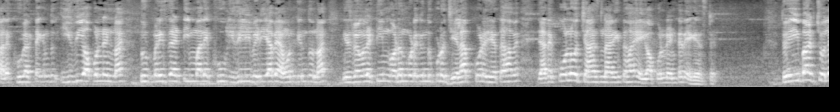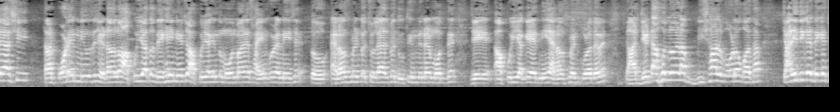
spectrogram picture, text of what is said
মানে খুব একটা কিন্তু ইজি অপোনেন্ট নয়। তুর্কমেনিস্তানের টিম মানে খুব ইজিলি বেরিয়ে যাবে, এমন কিন্তু নয়। ইস্ট বেঙ্গলের টিম গঠন করে কিন্তু পুরো জেল আপ করে যেতে হবে, যাতে কোনো চান্স না নিতে হয় এই অপোনেন্টের এগেনস্টে তো এইবার চলে আসি, তার পরের নিউজে যেটা হলো, আপুইয়া তো দেখেই নিয়েছো, আপুইয়া কিন্তু মোহন মানে সাইন করে নিয়েছে। তো অ্যানাউন্সমেন্টও চলে আসবে দু, তিন দিনের মধ্যে যে আপুইয়াকে নিয়ে অ্যানাউন্সমেন্ট করে দেবে। আর যেটা হলো, একটা বিশাল বড় কথা চারিদিকে দেখেছ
